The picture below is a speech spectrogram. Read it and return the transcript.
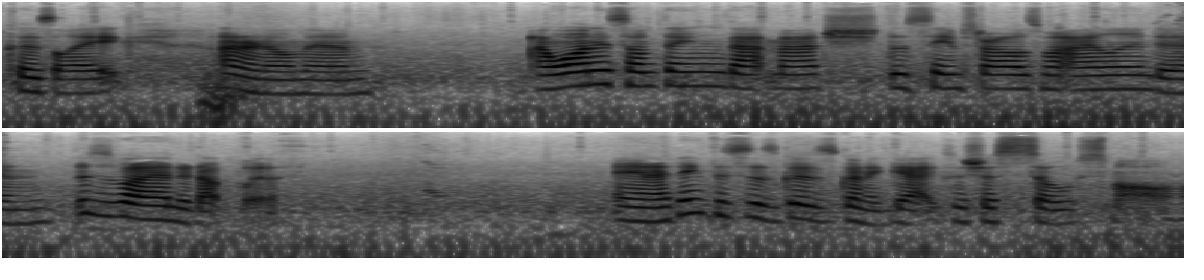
Because like, I don't know man. I wanted something that matched the same style as my island, and this is what I ended up with. And I think this is as good as it's to get, because it's just so small.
